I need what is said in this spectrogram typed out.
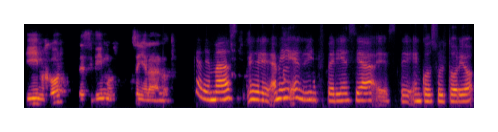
Y mejor decidimos señalar al otro. Además, eh, a mí en mi experiencia este, en consultorio,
